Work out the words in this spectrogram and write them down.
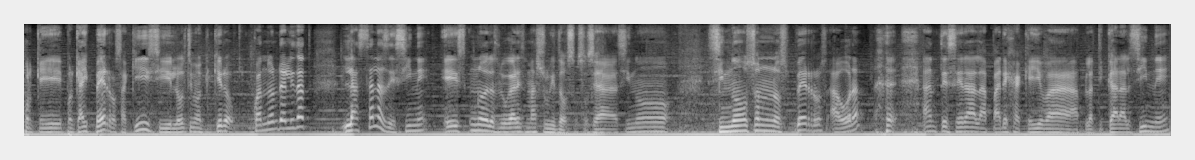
porque, porque hay perros aquí, si lo último que quiero. Cuando en realidad las salas de cine es uno de los lugares más ruidosos. O sea, si no, si no son los perros ahora, antes era la pareja que iba a platicar al cine,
